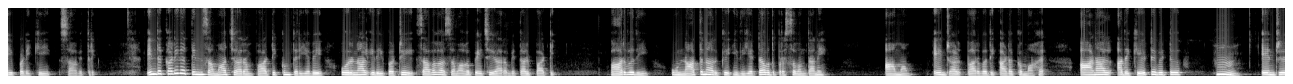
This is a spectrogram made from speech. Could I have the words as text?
இப்படிக்கு சாவித்ரி. இந்த கடிதத்தின் சமாச்சாரம் பாட்டிக்கும் தெரியவே ஒரு நாள் இதை பற்றி சவகாசமாக பேச்சை ஆரம்பித்தாள் பாட்டி. பார்வதி உன் நாத்தனாருக்கு இது எட்டாவது பிரசவம் தானே? ஆமாம் என்றாள் பார்வதி அடக்கமாக. ஆனால் அதை கேட்டுவிட்டு ஹம் என்று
